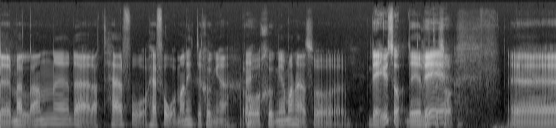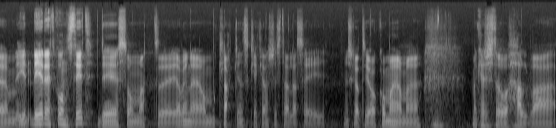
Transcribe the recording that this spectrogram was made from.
eh, mellan eh, där att här får, här får man inte sjunga. Nej. Och sjunger man här så, Det är ju så. det är lite så. Ehm, Det är, det rätt konstigt. det är som att, eh, jag vet inte om klacken ska kanske ställa sig, nu ska inte jag komma här med, Mm. men kanske stå halva,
